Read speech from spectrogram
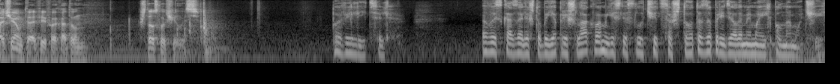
О чем ты, Афифа Хатун? Что случилось? Повелитель, вы сказали, чтобы я пришла к вам, если случится что-то за пределами моих полномочий.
